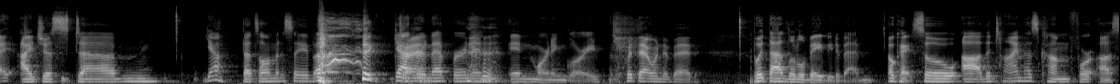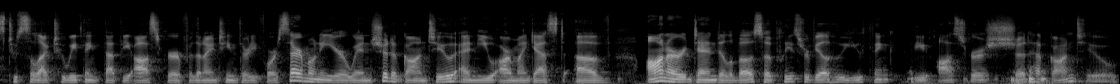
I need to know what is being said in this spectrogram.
I, I just, um, yeah, that's all I'm going to say about Katharine Done. Hepburn in, in Morning Glory. Put that one to bed. Put that little baby to bed. Okay, so uh, the time has come for us to select who we think that the Oscar for the 1934 ceremony year win should have gone to, and you are my guest of honor, Dan Dillabough. So please reveal who you think the Oscar should have gone to.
